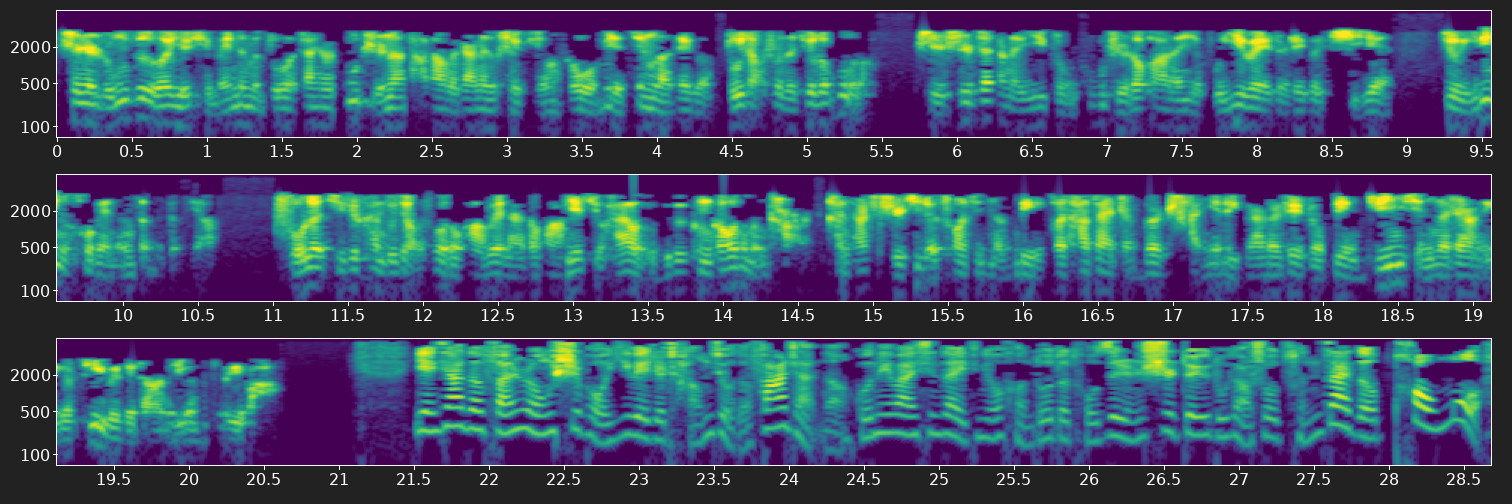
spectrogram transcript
甚至融资额也许没那么多，但是估值呢达到了这样的一个水平，说我们也进了这个独角兽的俱乐部了。只是这样的一种估值的话呢，也不意味着这个企业就一定后面能怎么怎么样。除了其实看独角兽的话，未来的话，也许还要有一个更高的门槛，看它实际的创新能力和它在整个产业里边的这种领军型的这样的一个地位的这样的一个能力吧。眼下的繁荣是否意味着长久的发展呢？国内外现在已经有很多的投资人士对于独角兽存在的泡沫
